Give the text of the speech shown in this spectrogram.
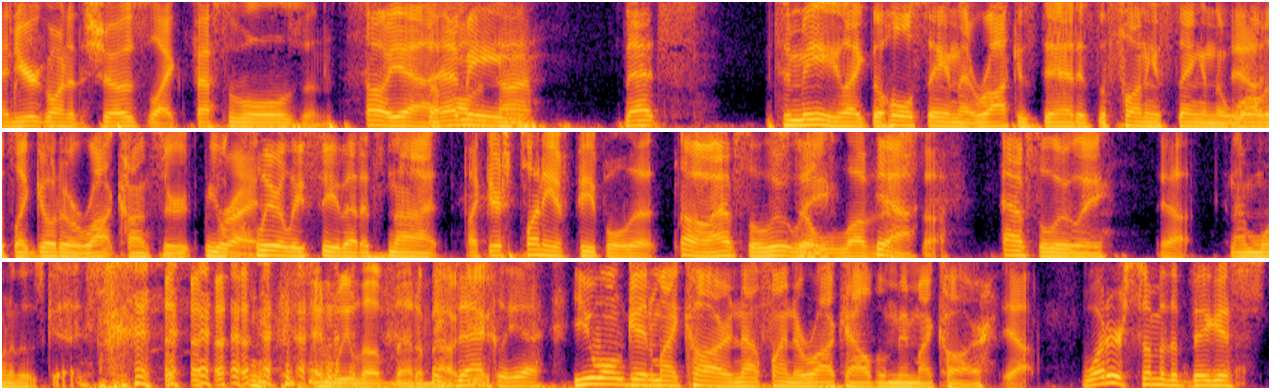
And you're going to the shows like festivals and Oh yeah. stuff I all mean, the time. that's to me like the whole saying that rock is dead is the funniest thing in the Yeah. world. It's like go to a rock concert. You'll Right. clearly see that it's not. Like there's plenty of people that Oh, absolutely. still love this yeah, stuff. Absolutely. Yeah. And I'm one of those guys. and we love that about you. exactly. Yeah. You won't get in my car and not find a rock album in my car. Yeah. What are some of the biggest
